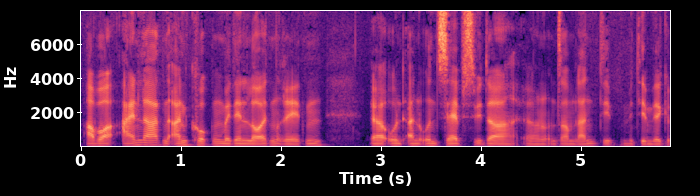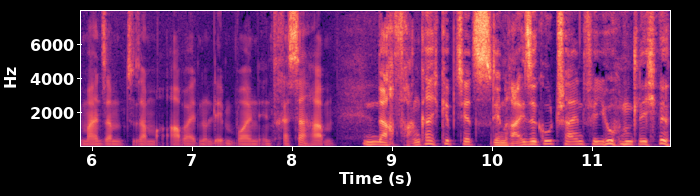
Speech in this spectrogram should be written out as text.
Aber einladen, angucken, mit den Leuten reden äh, und an uns selbst wieder äh, in unserem Land, die, mit dem wir gemeinsam zusammenarbeiten und leben wollen, Interesse haben. Nach Frankreich gibt es jetzt den Reisegutschein für Jugendliche.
